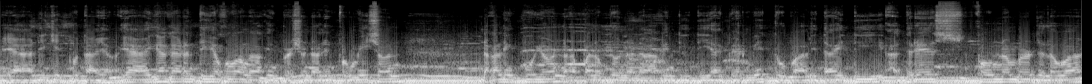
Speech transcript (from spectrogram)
Kaya legit po tayo. Kaya igagarantiyo ko ang aking personal information. Nakalink po yun. Nakapalog doon na ng aking DTI permit to valid ID, address, phone number, dalawa.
